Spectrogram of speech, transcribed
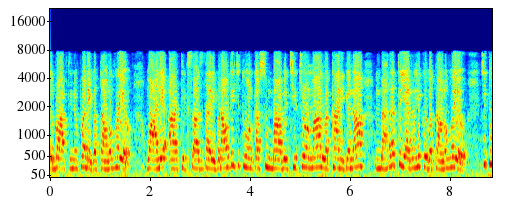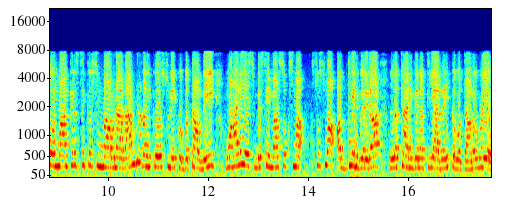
दबाव दिनुपर्ने बताउनुभयो। उहाँले आर्थिक साझेदारी बढ़ाउँदै चितवनका सम्भावित क्षेत्रहरूमा लगानी गर्न भारत तयार रहेको बताउनुभयो। चितवनमा कृषिको सम्भावना राम्रो रहेको सुनेको बताउँदै उहाँले यस विषयमा सूक्ष्म अध्ययन गरेर लगानी गर्न तयार रहेको बताउनुभयो।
